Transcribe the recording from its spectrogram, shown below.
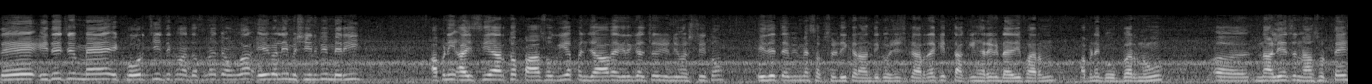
ਤੇ ਇਹਦੇ 'ਚ ਮੈਂ ਇੱਕ ਹੋਰ ਚੀਜ਼ ਦਿਖਾ ਦੱਸਣਾ ਚਾਹੂੰਗਾ। ਇਹ ਵਾਲੀ ਮਸ਼ੀਨ ਵੀ ਮੇਰੀ ਆਪਣੀ ਆਈਸੀਆਰ ਤੋਂ ਪਾਸ ਹੋ ਗਈ ਹੈ, ਪੰਜਾਬ ਐਗਰੀਕਲਚਰ ਯੂਨੀਵਰਸਿਟੀ ਤੋਂ। ਇਹਦੇ ਤੇ ਵੀ ਮੈਂ ਸਬਸਿਡੀ ਕਰਾਉਣ ਦੀ ਕੋਸ਼ਿਸ਼ ਕਰ ਰਿਹਾ ਕਿ ਤਾਂ ਕਿ ਹਰ ਇੱਕ ਡਾਇਰੀ ਫਾਰਮ ਆਪਣੇ ਗੋਬਰ ਨੂੰ ਨਾਲੀਆਂ 'ਚ ਨਾ ਸੁੱਟੇ,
